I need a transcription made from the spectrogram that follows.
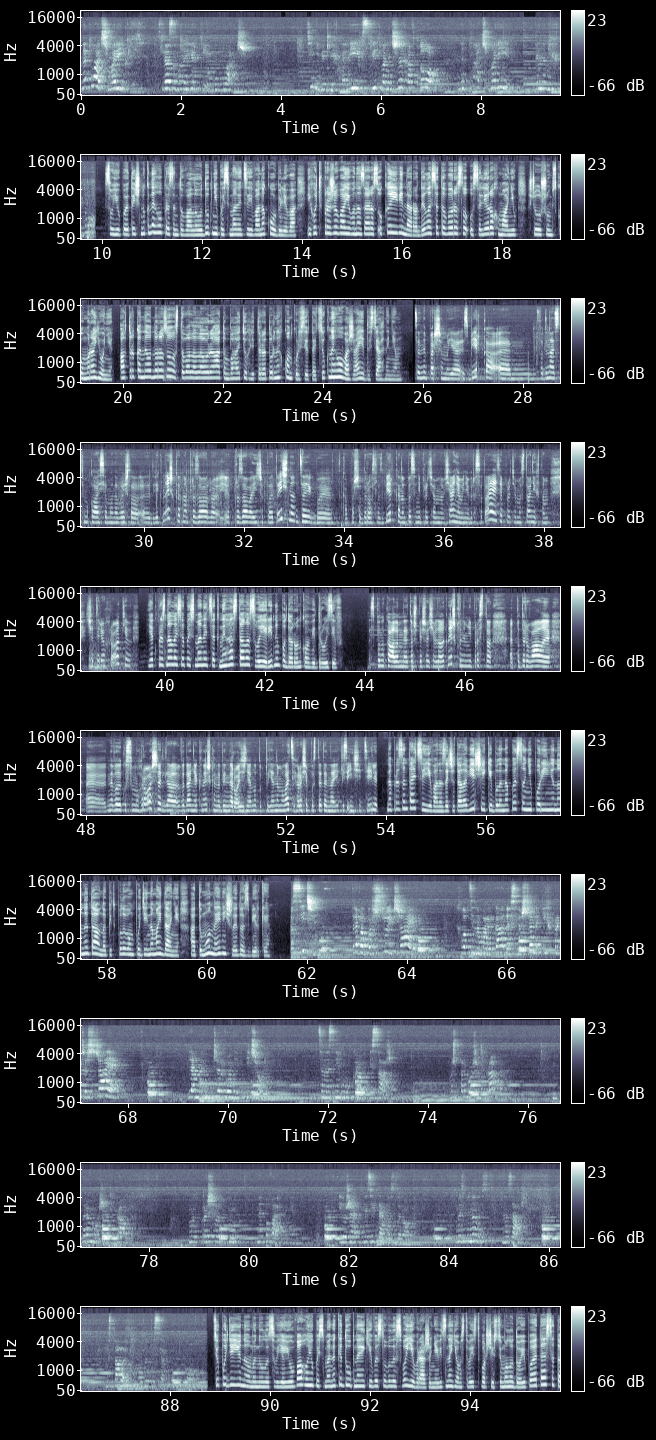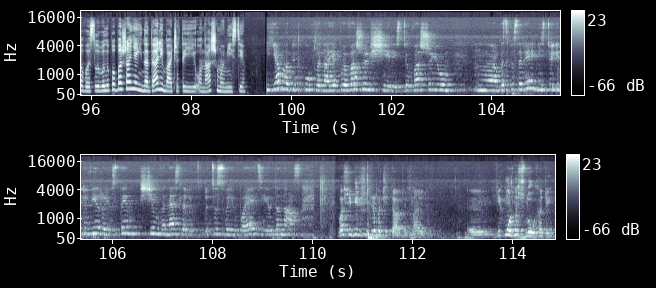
Не плач, Марі. Сльози вони гіркі, не плач. Тіні від ліхтарів, світло нічних авто. Не плач, Марі, ти не ніхто. Свою поетичну книгу презентувала у Дубні письменниця Івана Кобілєва. І хоч проживає вона зараз у Києві, народилася та виросла у селі Рохманів, що у Шумському районі. Авторка неодноразово ставала лауреатом багатьох літературних конкурсів та цю книгу вважає досягненням. Це не перша моя збірка. Е, В 11 класі в мене вийшло е, дві книжки: одна прозора, прозова, інша поетична. Це якби така перша доросла збірка, написані протягом навчання в університеті протягом останніх там чотирьох років. Як призналася письменниця, книга стала своєрідним подарунком від друзів. Спонукали мене, тож пішли видали книжку. Вони мені просто е, подарували е, невелику суму грошей для видання книжки на день народження. Ну тобто я не могла ці гроші пустити на якісь інші цілі. На презентації Івана зачитала вірші, які були написані порівняно недавно під впливом подій на Майдані, а тому не війшли до збірки. Січень треба борщу і чаю. Хлопці на барикадах, священик їх причащає. Плями червоні і чорні. Це на снігу кров і сажа. Ми переможемо, правда. Ми пройшли пункт неповернення і вже не зійдемо з дороги. Ми змінились назавжди. Ми стали молитися Богу. Цю подію не оминули своєю увагою письменники Дубна, які висловили свої враження від знайомства із творчістю молодої поетеси та висловили побажання й надалі бачити її у нашому місті. Я була підкуплена якби вашою щирістю, вашою безпосередністю і довірою з тим, з чим ви несли цю свою поезію до нас. Ваші вірші треба читати, знаєте. Е, Їх можна слухати,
